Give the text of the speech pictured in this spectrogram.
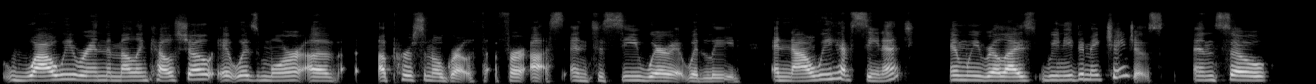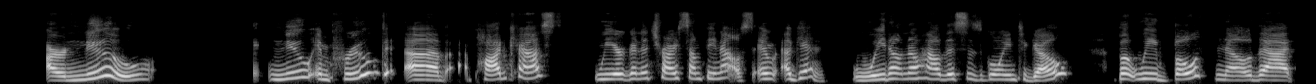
while we were in the Mel and Kel show, it was more of a personal growth for us and to see where it would lead. And now we have seen it and we realize we need to make changes. And so our new new improved uh, podcast we are going to try something else and again we don't know how this is going to go but we both know that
